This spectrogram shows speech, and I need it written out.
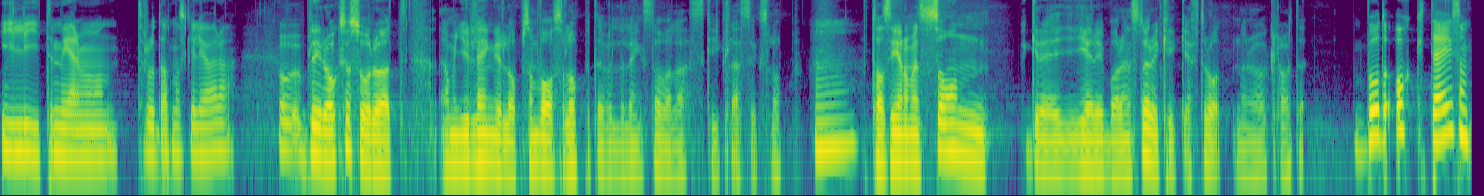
i lite mer än vad man trodde att man skulle göra. Och blir det också så då att ja, men ju längre lopp som Vasaloppet är väl det längsta av alla Ski Classics-lopp. Mm. Ta sig igenom en sån grej ger dig bara en större kick efteråt när du har klarat det. Både och. Det är ju som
